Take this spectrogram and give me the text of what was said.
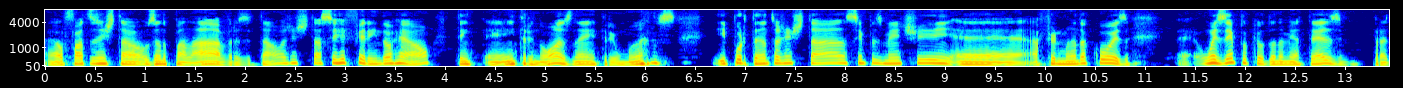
é, o fato de a gente estar tá usando palavras e tal, a gente está se referindo ao real tem, é, entre nós, né, entre humanos, e portanto a gente está simplesmente é, afirmando a coisa. É, um exemplo que eu dou na minha tese, para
